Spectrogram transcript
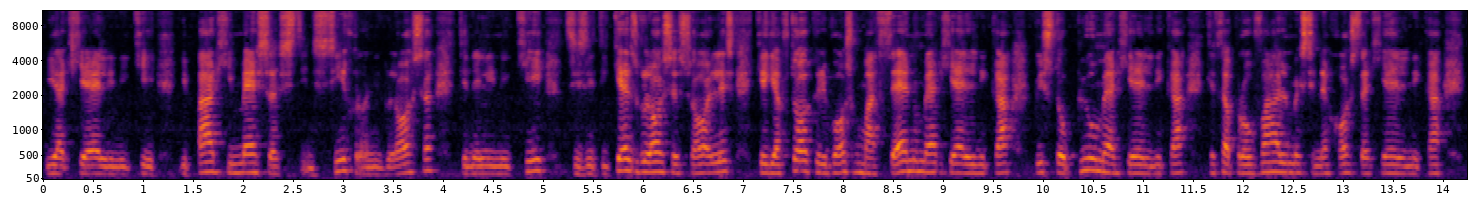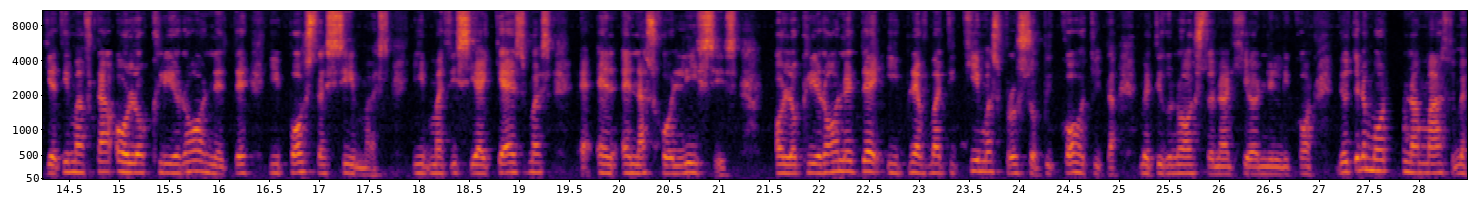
η αρχαία ελληνική. Υπάρχει μέσα στην σύγχρονη γλώσσα, την ελληνική, τις δυτικές γλώσσες όλες και γι' αυτό ακριβώς μαθαίνουμε αρχαία ελληνικά, πιστοποιούμε αρχαία ελληνικά και θα προβάλλουμε συνεχώς τα αρχαία ελληνικά, γιατί με αυτά ολοκληρώνεται η υπόστασή μας, οι μαθησιακές μας ε, ε, ενασχολήσεις ολοκληρώνεται η πνευματική μας προσωπικότητα με τη γνώση των αρχαίων υλικών. Διότι είναι μόνο να μάθουμε,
